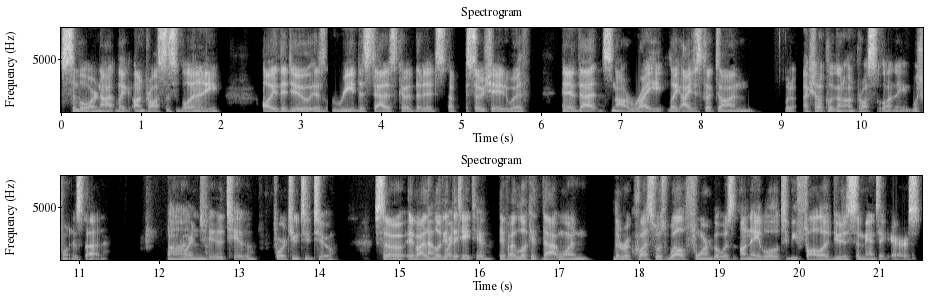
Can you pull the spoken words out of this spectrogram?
symbol or not, like unprocessable entity, all you have to do is read the status code that it's associated with. And if that's not right, like I just clicked on, what actually I'll click on unprocessable entity. Which one is that? Four On- two two. 4222. So if I Oh, look at the 422. if I look at that one, the request was well formed but was unable to be followed due to semantic errors.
